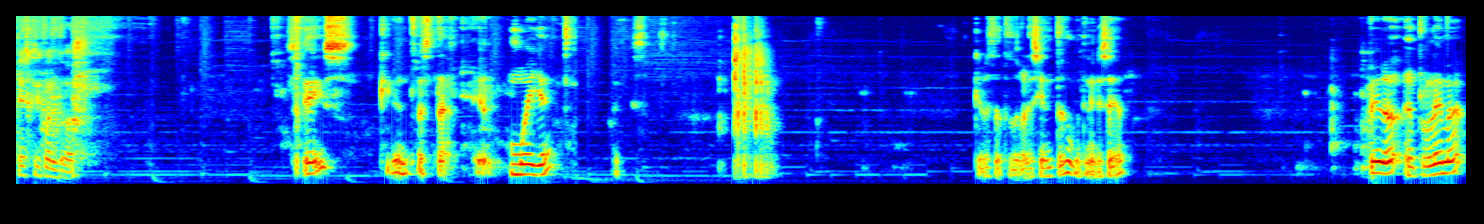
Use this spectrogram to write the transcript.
es que cuando saquéis, aquí dentro está el muelle. ¿Veis? Que ahora está todo grasiento como tiene que ser. Pero el problema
